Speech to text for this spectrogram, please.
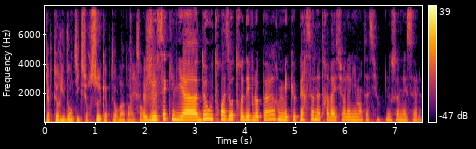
capteur identique sur ce capteur-là par exemple? Je sais qu'il y a deux ou trois autres développeurs, mais que personne ne travaille sur l'alimentation. Nous sommes les seuls.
